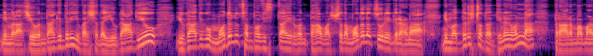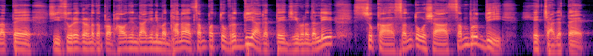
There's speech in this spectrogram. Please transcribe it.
ನಿಮ್ಮ ರಾಶಿ ಒಂದಾಗಿದ್ದರೆ ಈ ವರ್ಷದ ಯುಗಾದಿಯು, ಯುಗಾದಿಗೂ ಮೊದಲು ಸಂಭವಿಸ್ತಾ ಇರುವಂತಹ ವರ್ಷದ ಮೊದಲ ಸೂರ್ಯಗ್ರಹಣ. ನಿಮ್ಮ ಅದೃಷ್ಟದ ದಿನವನ್ನು ಪ್ರಾರಂಭ ಮಾಡುತ್ತೆ. ಈ ಸೂರ್ಯಗ್ರಹಣದ ಪ್ರಭಾವದಿಂದಾಗಿ ನಿಮ್ಮ ಧನ, ಸಂಪತ್ತು ವೃದ್ಧಿಯಾಗತ್ತೆ. ಜೀವನದಲ್ಲಿ ಸುಖ, ಸಂತೋಷ, ಸಮೃದ್ಧಿ ಹೆಚ್ಚಾಗತ್ತೆ.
